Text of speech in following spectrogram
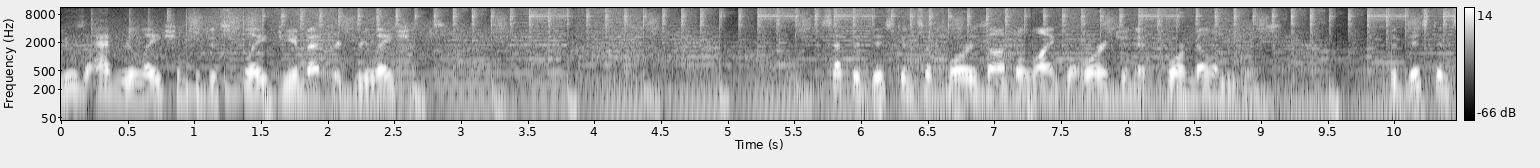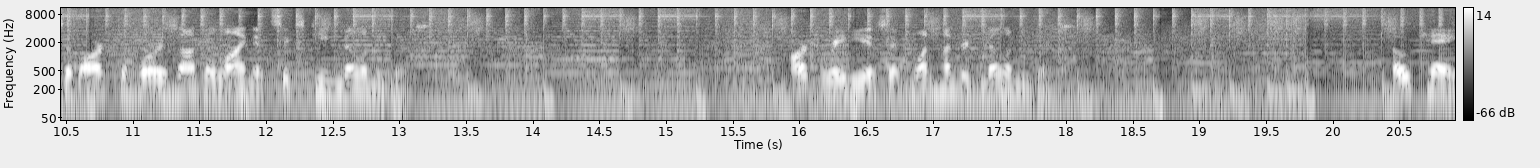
Use add relation to display geometric relations. Set the distance of horizontal line to origin at 4 mm. The distance of arc to horizontal line at 16 mm. Arc radius at 100 millimeters. OK,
